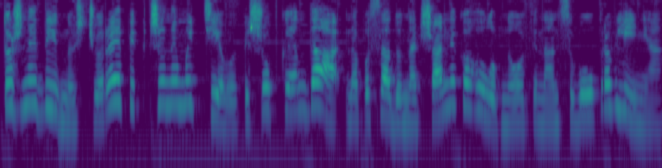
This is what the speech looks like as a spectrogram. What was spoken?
Тож не дивно, що Репік чи не миттєво пішов КМДА на посаду начальника головного фінансового управління.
